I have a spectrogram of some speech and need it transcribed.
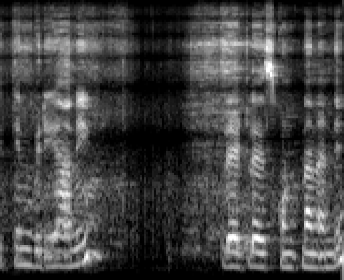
చికెన్ బిర్యానీ ప్లేట్లో వేసుకుంటున్నానండి.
